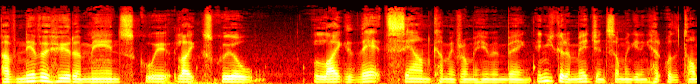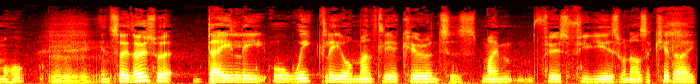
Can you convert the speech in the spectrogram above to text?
I've never heard a man squeal like squeal like that sound coming from a human being. And you could imagine someone getting hit with a tomahawk. Mm. And so those were daily or weekly or monthly occurrences. My first few years when I was a kid, I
